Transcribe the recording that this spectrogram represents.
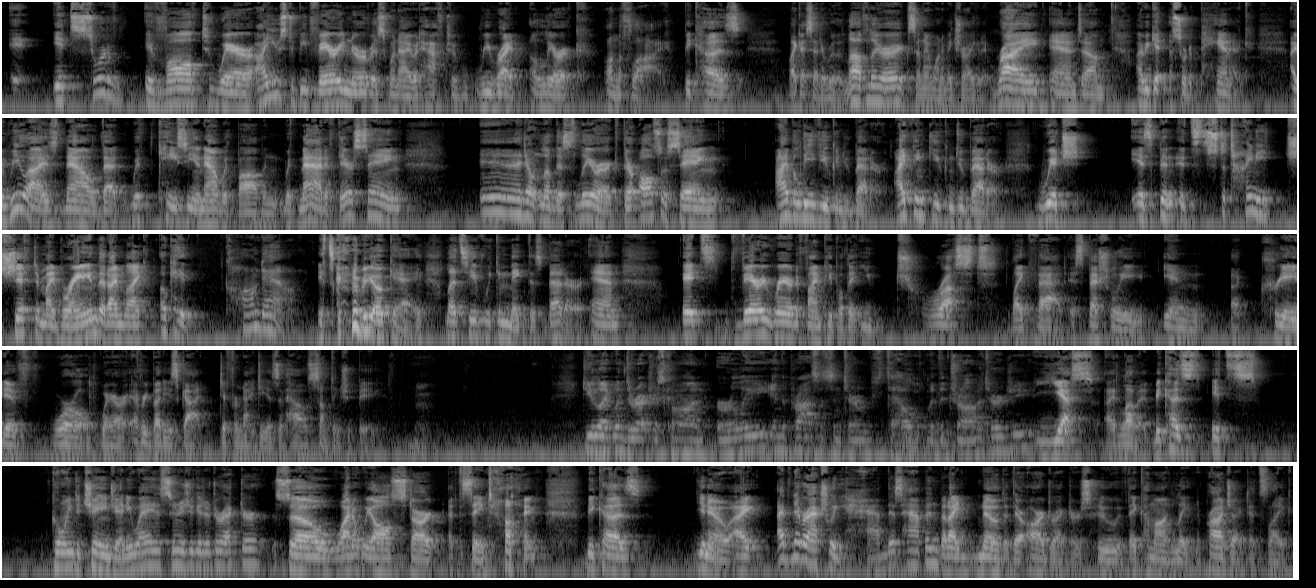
it, it's sort of evolved to where I used to be very nervous when I would have to rewrite a lyric on the fly because, like I said, I really love lyrics and I want to make sure I get it right, and um, I would get a sort of panic. I realize now that with Casey and now with Bob and with Matt, if they're saying, eh, I don't love this lyric, they're also saying, I believe you can do better. I think you can do better, which it's been it's just a tiny shift in my brain that I'm like, okay, calm down. It's going to be okay. Let's see if we can make this better. And it's very rare to find people that you trust like that, especially in a creative world where everybody's got different ideas of how something should be. Hmm. do you like when directors come on early in the process in terms to help with the dramaturgy? Yes, I love it because it's going to change anyway as soon as you get a director. So why don't we all start at the same time? because you know, I I've never actually had this happen, but I know that there are directors who, if they come on late in the project, it's like,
